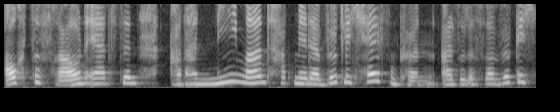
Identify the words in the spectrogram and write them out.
auch zur Frauenärztin. Aber niemand hat mir da wirklich helfen können. Also das war wirklich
